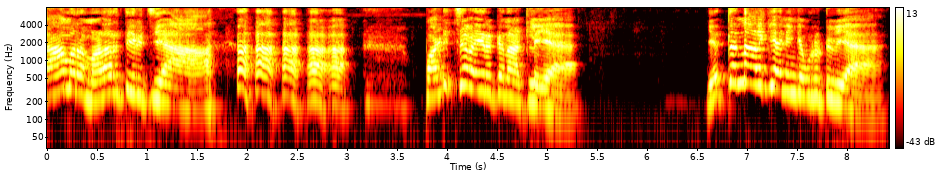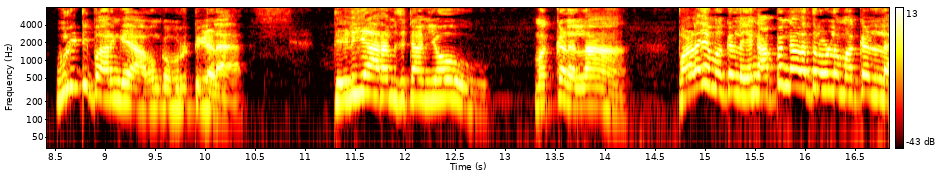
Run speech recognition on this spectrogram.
தாமரை மலர்த்திருச்சியா? படிச்சவன் இருக்க நாட்டிலேயே. எத்தனை நாளைக்கியா நீங்க உருட்டுவிய? உருட்டி பாருங்கயா உங்க உருட்டுகளை. தெளிய ஆரம்பிச்சிட்டாங்கயோ? மக்கள் எல்லாம் பழைய மக்கள் எங்க அப்பங்காலத்தில் உள்ள மக்கள்ல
